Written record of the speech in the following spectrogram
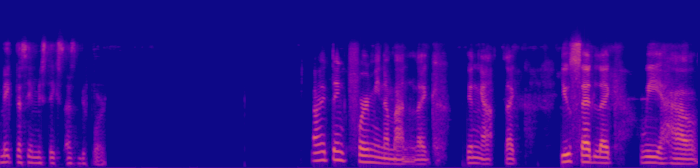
make the same mistakes as before. I think for me naman, like, yun nga, like, you said like, we have,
